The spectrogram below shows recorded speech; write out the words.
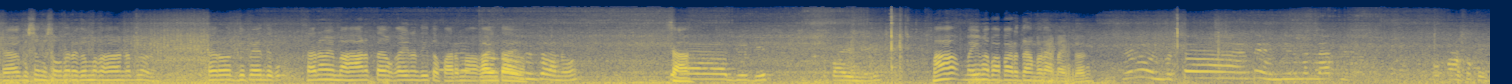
Kaya gusto gusto ko talaga makahanap nun. Pero depende. Sana may mahanap tayong kainan dito para makakain tayo. Sa ano? Sa? Sa Judith. Sa Pioneer. Ma may mapaparadahan ba tayo doon? Meron, basta hindi, hindi naman lahat papasok eh.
